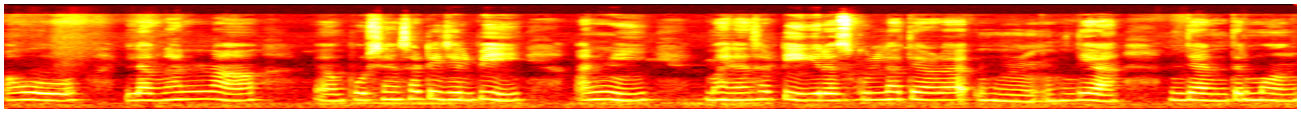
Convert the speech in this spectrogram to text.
अहो लग्नांना पुरुषांसाठी जिलबी आणि महिन्यासाठी रसगुल्ला त्यावेळा द्या. त्यानंतर मग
